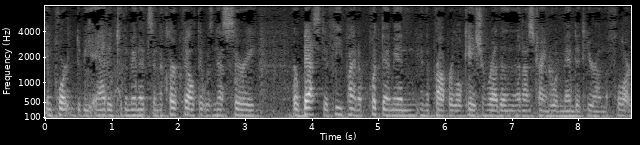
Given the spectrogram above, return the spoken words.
important to be added to the minutes, and the clerk felt it was necessary or best if he kind of put them in, in the proper location rather than us trying to amend it here on the floor.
